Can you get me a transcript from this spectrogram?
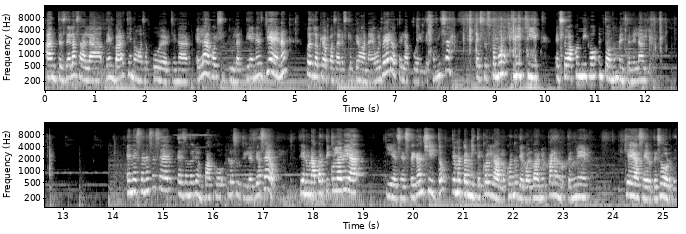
Antes de la sala de embarque no vas a poder llenar el agua y si tú la tienes llena, pues lo que va a pasar es que te van a devolver o te la pueden decomisar. Esto es como mi kit, esto va conmigo en todo momento en el avión. En este neceser es donde yo empaco los útiles de aseo. Tiene una particularidad y es este ganchito que me permite colgarlo cuando llego al baño para no tener que hacer desorden.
